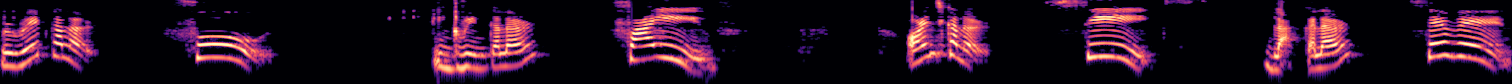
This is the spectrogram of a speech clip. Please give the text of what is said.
red color, four, green color, five, orange color. Six. Black color. Seven.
